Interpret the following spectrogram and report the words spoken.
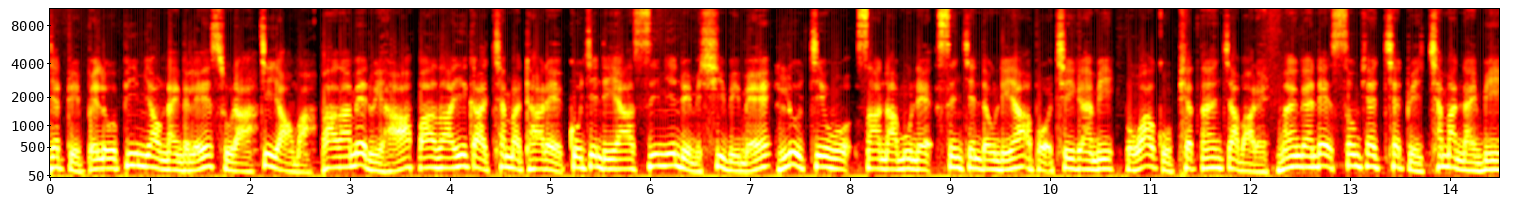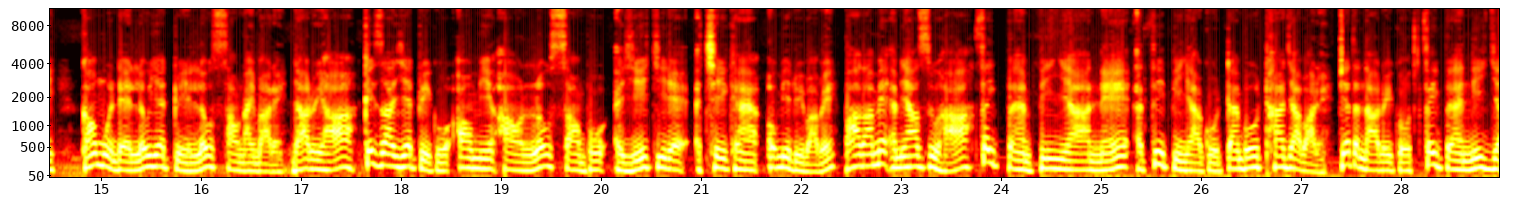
ရက်တွေဘယ်လိုပြီးမြောက်နိုင်တယ်လဲဆိုတာကြည့်ရအောင်ပါဘာသာမဲ့တွေဟာဘာသာရေးကချက်မှတ်ထားတဲ့ကိုကျင့်တရားစည်းမျဉ်းတွေမရှိပေမဲ့လူကျင့်ဝတ်စာနာမှုနဲ့စင်ကျင်တုံတရားအပေါ်အခြေခံပြီးဘဝကိုဖျက်ဆီးကြပါတယ်မှန်ကန်တဲ့ဆုံးဖြတ်ချက်တွေချက်မှတ်နိုင်ပြီးကောင်းမွန်တဲ့လုပ်ရက်တွေလှုပ်ဆောင်နိုင်ပါတယ်ဒါတွေဟာကိစ္စရက်တွေကိုအောင်မြင်အောင်လှုပ်ဆောင်ဖို့အရေးကြီးတဲ့အခြေခံအုတ်မြစ်တွေပါပဲဘာသာမဲ့အများစုဟာသိပ္ပံပညာနဲ့အသိပညာကိုတန်ဖိုးထားကြပါတယ်ပြဿနာတွေကိုသိပ္ပံနည်းကျ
